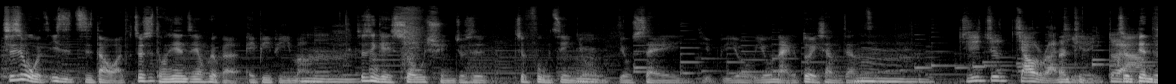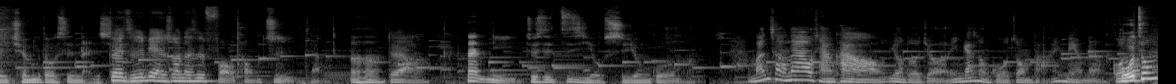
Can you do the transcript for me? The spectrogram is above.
其实我一直知道啊，就是同性恋之间会有个 APP 嘛，嗯、就是你可以搜寻，就是这附近有、嗯、有谁有有有哪个对象这样子。嗯，其实就交友软体，对、啊，就变成全部都是男生。对，只是变成说那是否同志这样。嗯哼，对啊。那你就是自己有使用过吗？蛮长的啊，我想想看哦，用多久了？应该从国中吧？哎，没有没有，国中？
